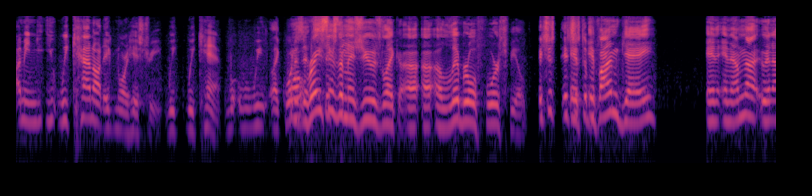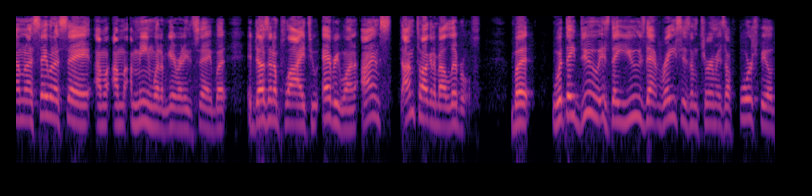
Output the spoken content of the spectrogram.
I mean, you, we cannot ignore history. We we can't. We like what well, is it? racism 60 is used like a, a, liberal force field. It's just it's if, just a, if I'm gay, and, and I'm not, and I'm gonna say what I say, I'm, I'm, I mean what I'm getting ready to say, but it doesn't apply to everyone. I'm I'm talking about liberals, but what they do is they use that racism term as a force field.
